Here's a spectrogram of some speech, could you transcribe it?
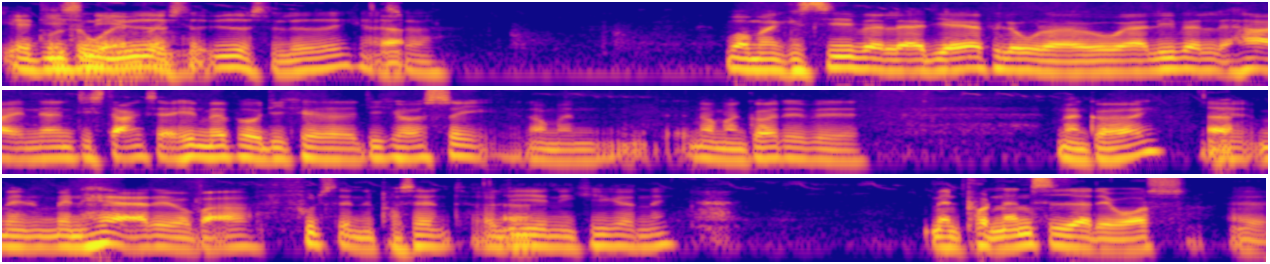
Ja, de er sådan i yderste, yderste led, ikke? Altså, ja. Hvor man kan sige vel, at jægerpiloter jo alligevel har en anden distance, jeg er helt med på, de kan, de kan også se, når man, når man gør det, ved, man gør, ikke? Ja. Men, men, her er det jo bare fuldstændig præsent, og lige ja. ind i kigger ikke? Men på den anden side er det jo også, øh,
